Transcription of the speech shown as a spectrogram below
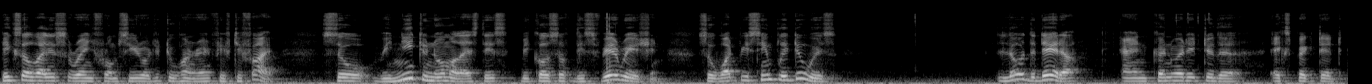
pixel values range from 0 to 255. So we need to normalize this because of this variation. So what we simply do is load the data and convert it to the expected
